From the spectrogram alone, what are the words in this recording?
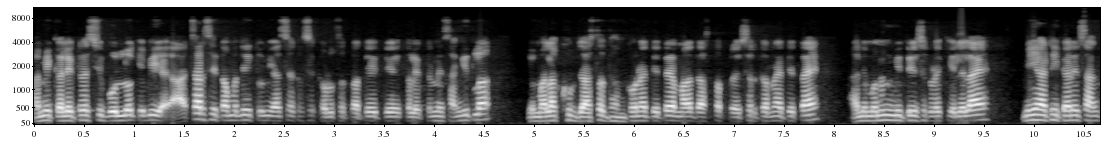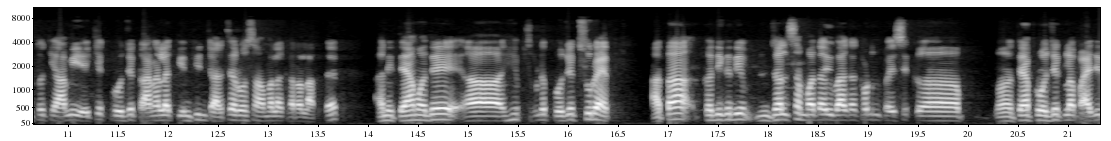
आम्ही कलेक्टरशी बोललो की बी आचारसंहितामध्ये तुम्ही असं कसं करू शकता ते ते कलेक्टरने सांगितलं. की मला खूप जास्त धमकवण्यात येत आहे मला जास्त प्रेशर करण्यात येत आहे आणि म्हणून मी ते सगळं केलेलं आहे. मी या ठिकाणी सांगतो की आम्ही एक एक प्रोजेक्ट आणायला तीन तीन चार चार वर्ष आम्हाला करावं लागतात आणि त्यामध्ये हे सगळे प्रोजेक्ट सुरू आहेत. आता कधी कधी जलसंपदा विभागाकडून पैसे त्या प्रोजेक्टला पाहिजे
